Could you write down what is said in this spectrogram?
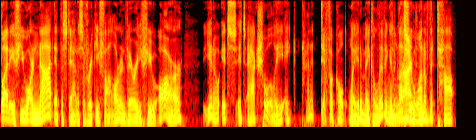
But if you are not at the status of Rickie Fowler, and very few are, you know, it's it's actually a kind of difficult way to make a living a unless you're one of the top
